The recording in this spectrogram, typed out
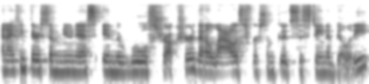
And I think there's some newness in the rule structure that allows for some good sustainability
